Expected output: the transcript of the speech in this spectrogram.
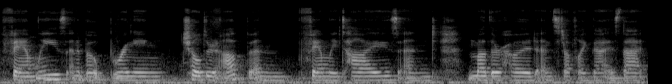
families and about bringing children up and family ties and motherhood and stuff like that is that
